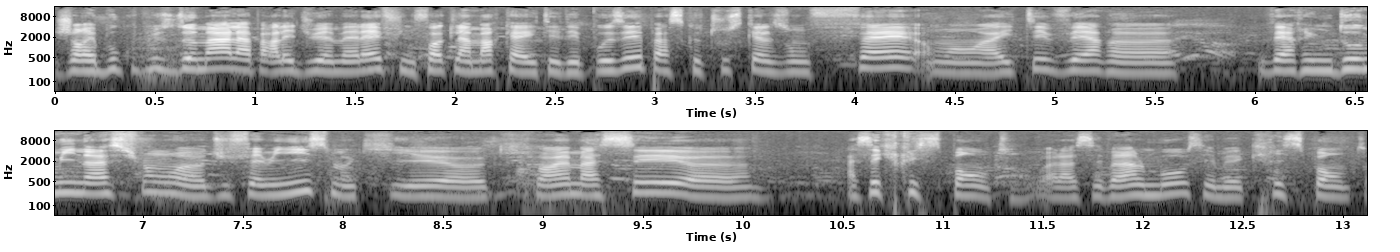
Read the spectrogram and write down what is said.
j'aurais beaucoup plus de mal à parler du MLF une fois que la marque a été déposée, parce que tout ce qu'elles ont fait a été vers, euh, vers une domination euh, du féminisme qui est, quand même assez assez crispante. Voilà, c'est vrai le mot, c'est crispante.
